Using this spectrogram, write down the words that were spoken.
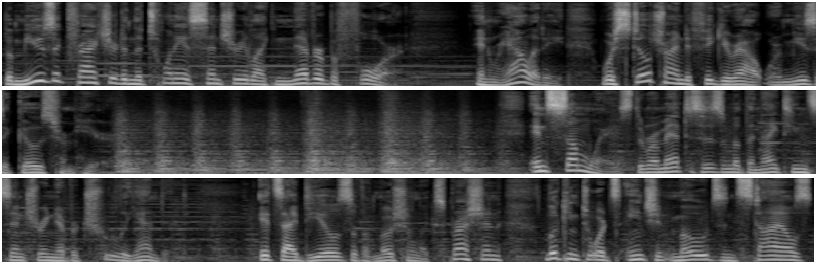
but music fractured in the 20th century like never before. In reality, we're still trying to figure out where music goes from here. In some ways, the Romanticism of the 19th century never truly ended. Its ideals of emotional expression, looking towards ancient modes and styles,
